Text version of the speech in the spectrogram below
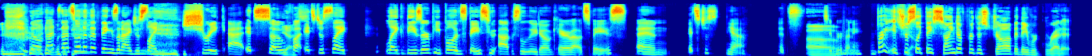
Yeah. no, that's that's one of the things that I just like shriek at. It's so Yes. fun. It's just like like these are people in space who absolutely don't care about space, and it's just yeah, it's super Um, funny. Right. It's just like they signed up for this job and they regret it.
